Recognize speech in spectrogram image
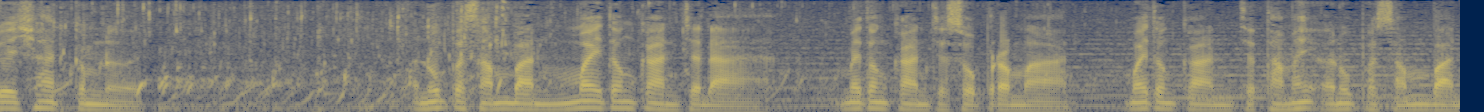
ด้วยชาติกำเนิด อนุปสัมบันไม่ต้องการจะด่า ไม่ต้องการจะสบประมาท ไม่ต้องการจะทำให้อนุปสัมบัน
